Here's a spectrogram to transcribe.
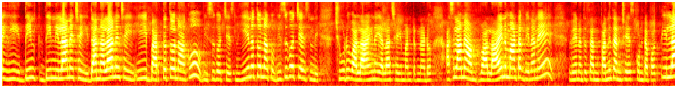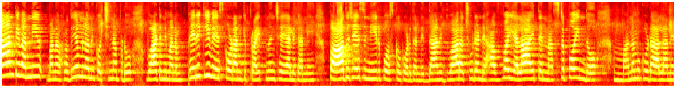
ఈ దీని దీన్ని ఇలానే చెయ్యి దాన్ని అలానే చెయ్యి. ఈ భర్తతో నాకు విసుగొచ్చేసింది ఈయనతో నాకు విసుగొచ్చేసింది. చూడు వాళ్ళ ఆయన ఎలా చేయమంటున్నాడు. అసలు ఆమె వాళ్ళ ఆయన మాట విననే వినదు తన పని తను చేసుకుంటా పోతుంది ఇలాంటివన్నీ మన హృదయంలోనికి వచ్చినప్పుడు వాటిని మనం పెరికి వేసుకోవడానికి ప్రయత్నం చేయాలి కానీ పాదు చేసి నీరు పోసుకోకూడదండి. దాని ద్వారా చూడండి హవ్వ ఎలా అయితే నష్టపోయిందో మనము కూడా అలానే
